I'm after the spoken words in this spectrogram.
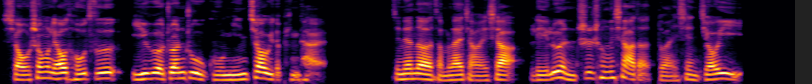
小生聊投资，一个专注股民教育的平台。今天呢，咱们来讲一下理论支撑下的短线交易。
